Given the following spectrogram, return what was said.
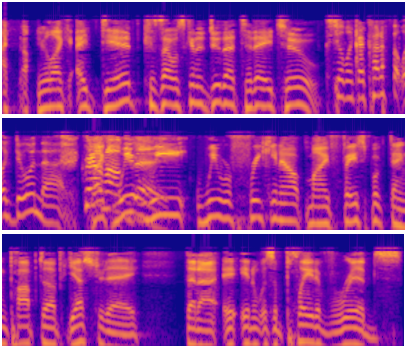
I know. You're like I did because I was going to do that today too. Because you're like, I kind of felt like doing that. like Groundhog we Day. we we were freaking out. My Facebook thing popped up yesterday that I and it was a plate of ribs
